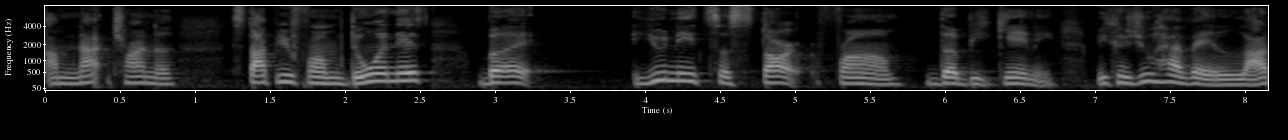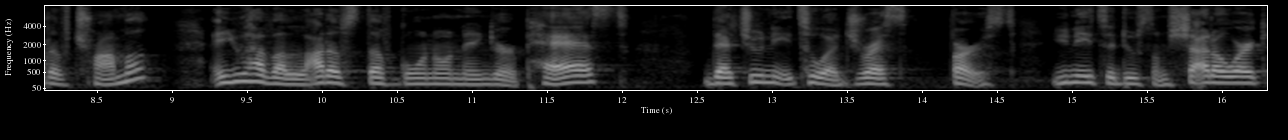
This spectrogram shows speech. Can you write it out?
"I'm not trying to stop you from doing this, but you need to start from the beginning because you have a lot of trauma and you have a lot of stuff going on in your past that you need to address first. You need to do some shadow work.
